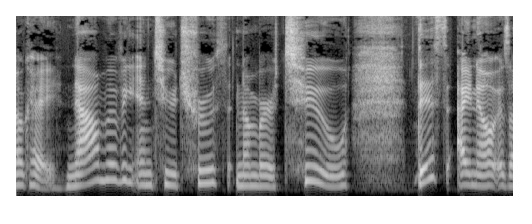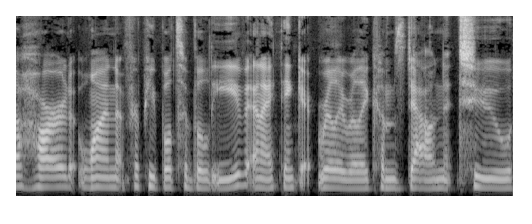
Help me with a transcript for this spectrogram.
Okay, now moving into truth number two. This I know is a hard one for people to believe, and I think it really, really comes down to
